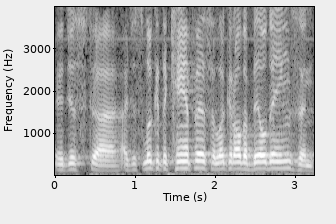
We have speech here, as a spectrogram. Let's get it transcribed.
It just, uh, I just look at the campus, I look at all the buildings, and,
